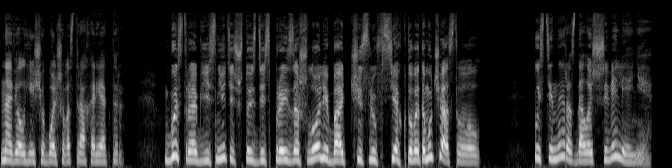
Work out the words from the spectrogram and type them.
навел еще большего страха ректор. «Быстро объяснитесь, что здесь произошло, либо отчислю всех, кто в этом участвовал». У стены раздалось шевеление.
